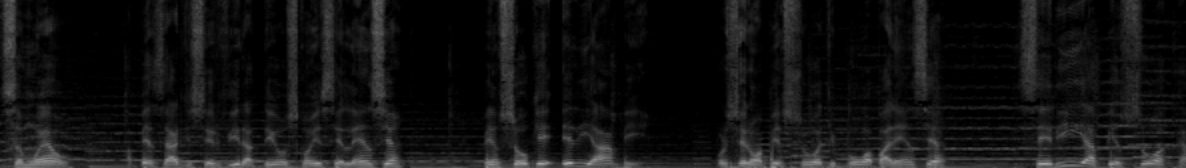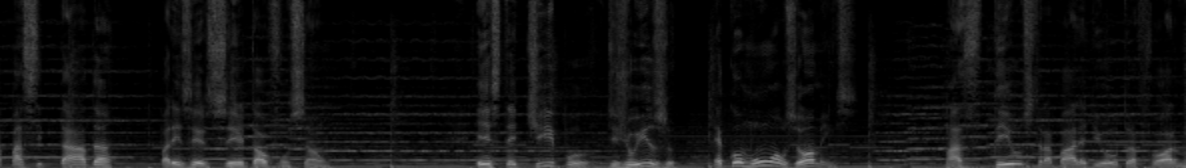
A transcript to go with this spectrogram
Samuel, apesar de servir a Deus com excelência, pensou que Eliabe, por ser uma pessoa de boa aparência, seria a pessoa capacitada para exercer tal função. Este tipo de juízo é comum aos homens, mas Deus trabalha de outra forma.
